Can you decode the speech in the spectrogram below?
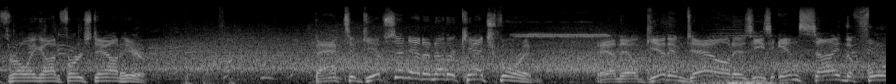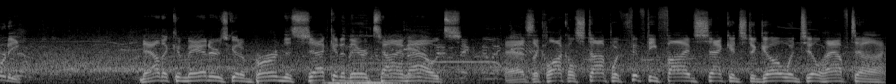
Throwing on first down here. Back to Gibson and another catch for him. And they'll get him down as he's inside the 40. Now the Commanders going to burn the second of their timeouts as the clock will stop with 55 seconds to go until halftime.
